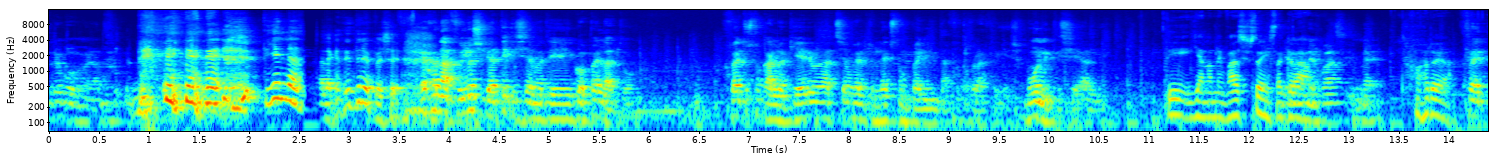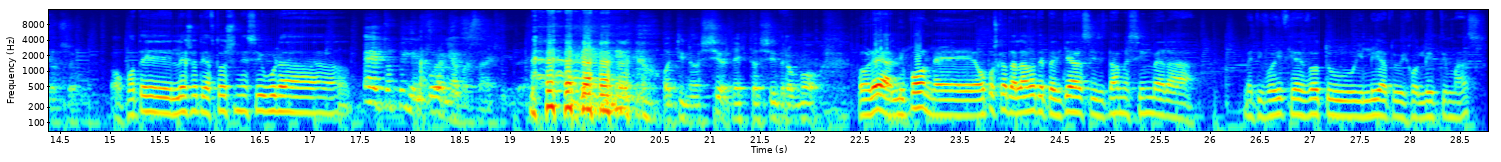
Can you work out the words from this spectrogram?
Ντρέπομαι να το. Τι γελάς, αλλά τι ντρέπεσαι. Έχω ένα φίλο συγκατοίκησε με την κοπέλα του. Φέτος το καλοκαίρι θα τη έβγαλε τουλάχιστον 50 φωτογραφίες. Μόνη της η άλλη. Τι, για να ανεβάσεις στο Για να Instagram; ανεβάσει, ναι. Ωραία. Φέτος. Οπότε λες ότι αυτός είναι σίγουρα. Ε, το πήγαινε χρόνια μπροστά εκεί. Ότι νοσεί, ότι έχει το σύνδρομο. Ωραία, λοιπόν, ε, όπως καταλάβατε παιδιά, συζητάμε σήμερα με τη βοήθεια εδώ του Ηλία του ηχολήπτη μας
